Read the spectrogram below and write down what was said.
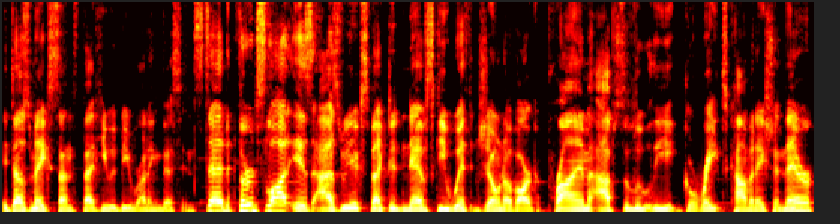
it does make sense that he would be running this instead. Third slot is as we expected Nevsky with Joan of Arc Prime. Absolutely great combination there.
